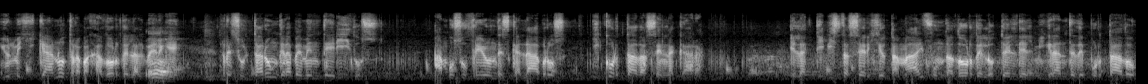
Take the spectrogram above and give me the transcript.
y un mexicano trabajador del albergue resultaron gravemente heridos. Ambos sufrieron descalabros y cortadas en la cara. activista Sergio Tamay, fundador del Hotel del Migrante Deportado,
